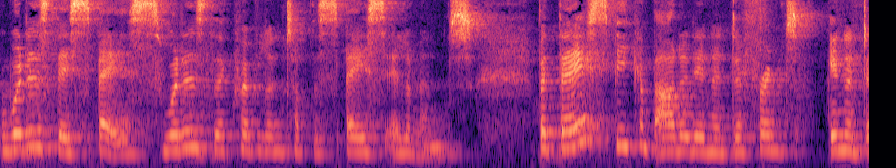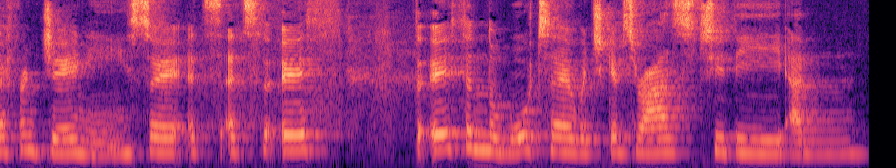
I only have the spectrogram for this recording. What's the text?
wood is their space. Wood is the equivalent of the space element. But they speak about it in a different in a different journey. So it's it's the earth, the earth and the water, which gives rise to the um,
